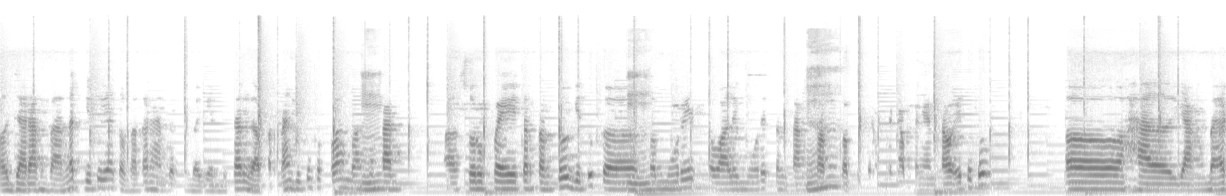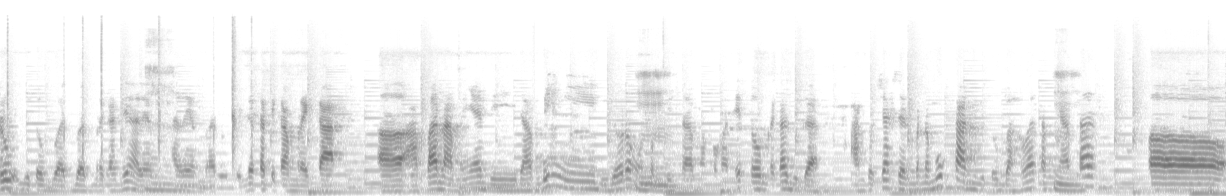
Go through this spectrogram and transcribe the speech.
uh, jarang banget gitu ya atau bahkan hampir sebagian besar nggak pernah gitu sekolah hmm. melakukan hmm uh, survei tertentu gitu ke, hmm. ke murid, ke wali murid tentang suatu topik yang mereka pengen tahu itu tuh uh, hal yang baru gitu buat buat mereka sih hal yang hmm. hal yang baru sehingga ketika mereka uh, apa namanya didampingi didorong hmm. untuk bisa melakukan itu mereka juga antusias dan menemukan gitu bahwa ternyata hmm.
